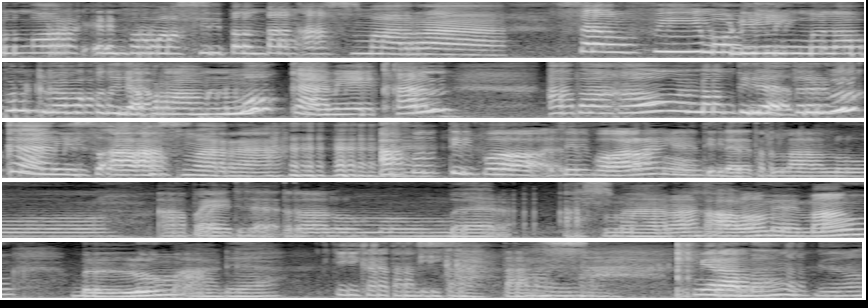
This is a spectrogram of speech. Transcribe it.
mengorek informasi tentang asmara. Selfie mau di link mana pun kenapa aku tidak pernah menemukan ya kan? Apa kamu memang tidak terbuka nih soal asmara? Aku tipe tipe orang yang tidak terlalu apa ya tidak terlalu mengumbar asmara kalau memang belum ada Ikatan ikatan sah. Mira banget gitu.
